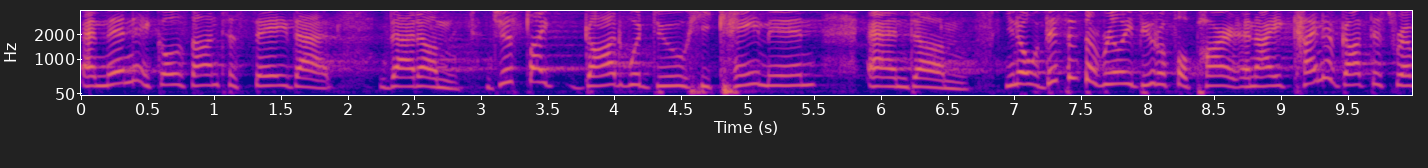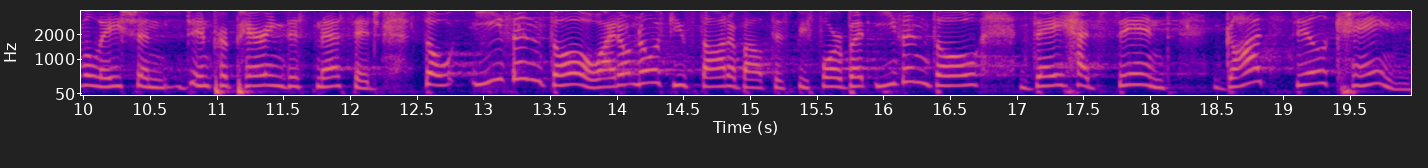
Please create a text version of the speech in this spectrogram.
And then it goes on to say that, that um, just like God would do, He came in, and um, you know, this is a really beautiful part. And I kind of got this revelation in preparing this message. So even though, I don't know if you've thought about this before, but even though they had sinned, God still came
